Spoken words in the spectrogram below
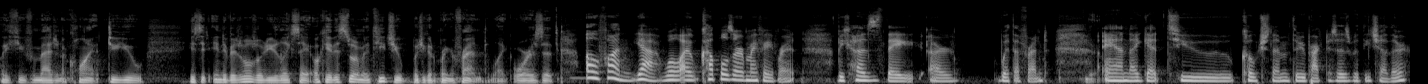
if you imagine a client, do you is it individuals or do you like say, okay, this is what I'm going to teach you, but you're going to bring a friend, like, or is it? Oh, fun. Yeah. Well, I, couples are my favorite because they are with a friend and I get to coach them through practices with each other.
